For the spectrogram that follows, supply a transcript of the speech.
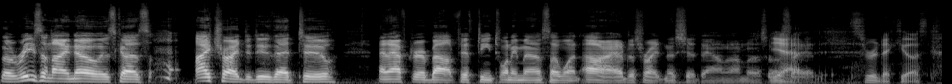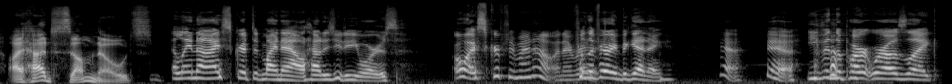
The reason I know is because I tried to do that too. And after about 15, 20 minutes, I went, all right, I'm just writing this shit down and I'm just going to yeah, say it. it's ridiculous. I had some notes. Elena, I scripted mine out. How did you do yours? Oh, I scripted mine out and I read From the it. very beginning. yeah. Yeah. Even the part where I was like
